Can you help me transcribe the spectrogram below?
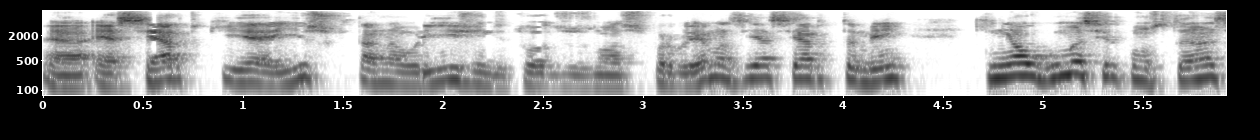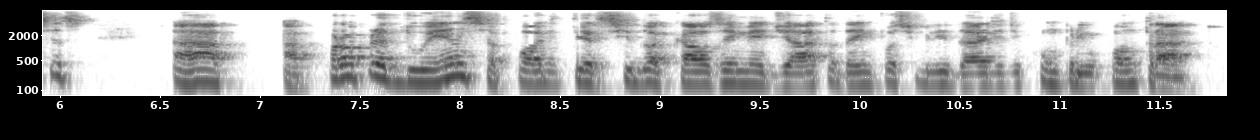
É certo que é isso que está na origem de todos os nossos problemas, e é certo também que, em algumas circunstâncias, a, a própria doença pode ter sido a causa imediata da impossibilidade de cumprir o contrato.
